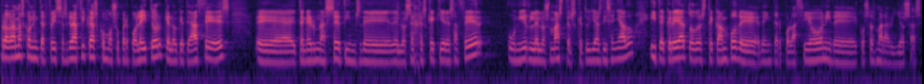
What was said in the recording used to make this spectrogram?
programas con interfaces gráficas como Superpolator, que lo que te hace es eh, tener unas settings de, de los ejes que quieres hacer, unirle los masters que tú ya has diseñado y te crea todo este campo de, interpolación y de cosas maravillosas.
